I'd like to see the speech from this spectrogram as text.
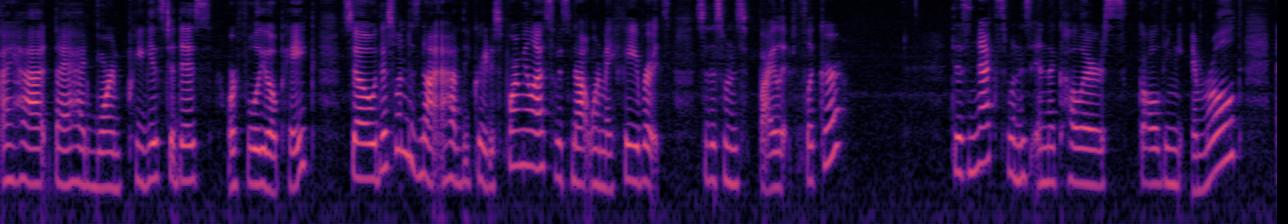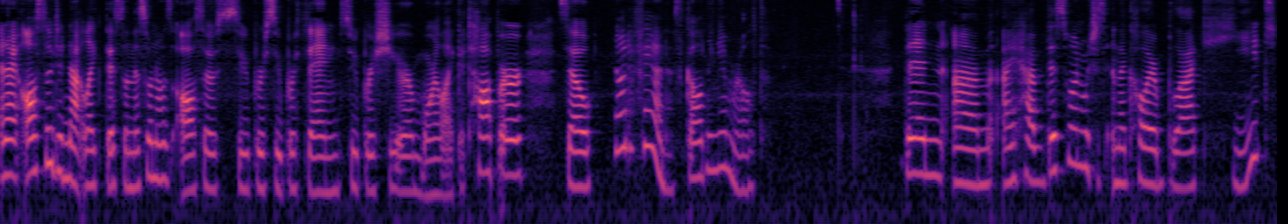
I had that I had worn previous to this were fully opaque. So this one does not have the greatest formula, so it's not one of my favorites. So this one is Violet Flicker. This next one is in the color Scalding Emerald, and I also did not like this one. This one was also super, super thin, super sheer, more like a topper, so not a fan of Scalding Emerald. Then um, I have this one, which is in the color Black Heat,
